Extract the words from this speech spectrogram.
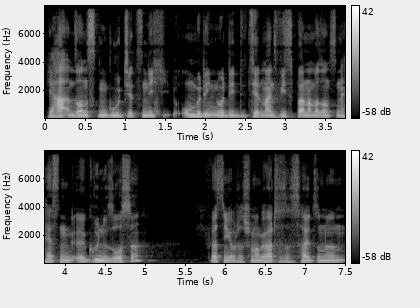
Ja, ansonsten gut, jetzt nicht unbedingt nur dediziert Mainz-Wiesbaden, aber sonst in Hessen äh, grüne Soße. Ich weiß nicht, ob du das schon mal gehört hast. Das ist halt so eine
